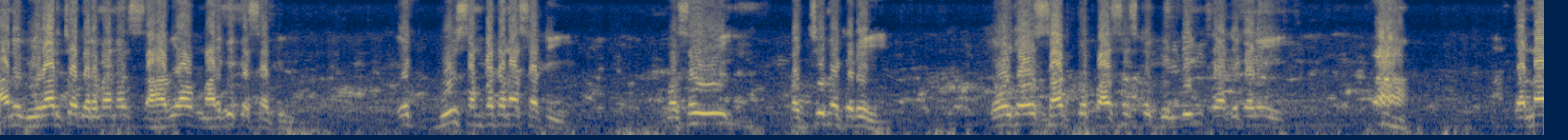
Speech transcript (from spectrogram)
आणि विरारच्या दरम्यान सहाव्या मार्गिकेसाठी एक भूसंपादनासाठी वसई पश्चिमेकडील जवळजवळ साठ ते पासष्ट बिल्डिंग या ठिकाणी त्यांना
